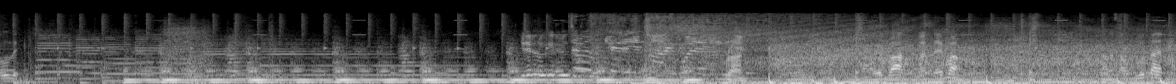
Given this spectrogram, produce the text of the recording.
ulti. Kira lu, kira lu. Don't get in my way. Ayo bang, santai bang. Sama sambutan nih.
